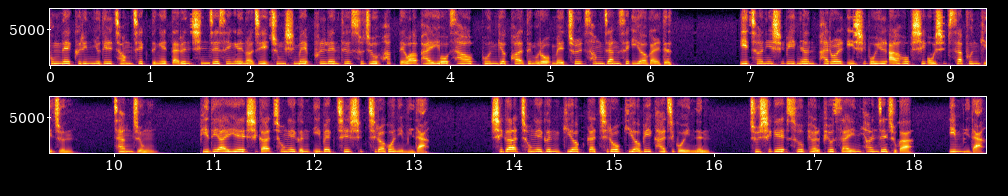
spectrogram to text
국내 그린 뉴딜 정책 등에 따른 신재생 에너지 중심의 플랜트 수주 확대와 바이오 사업 본격화 등으로 매출 성장세 이어갈 듯. 2022년 8월 25일 9시 54분 기준 장중 BDI의 시가총액은 277억 원입니다. 시가총액은 기업 가치로 기업이 가지고 있는 주식의 수 별표 쌓인 현재 주가입니다.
